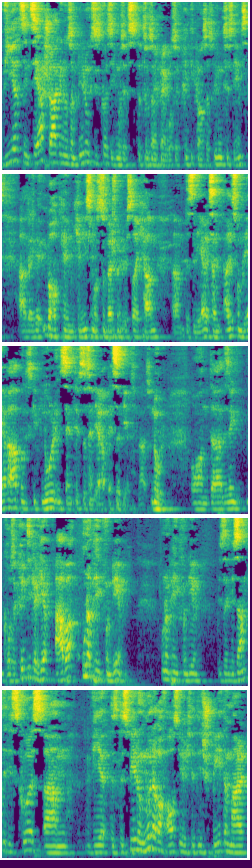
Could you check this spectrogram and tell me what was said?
wir sind sehr stark in unserem Bildungsdiskurs, ich muss jetzt dazu sagen, ich bin ein großer Kritiker unseres Bildungssystems, weil wir überhaupt keinen Mechanismus zum Beispiel in Österreich haben. Ähm, das Lehrer ist halt alles vom Lehrer ab und es gibt null Incentives, dass ein Lehrer besser wird. Also null. Und äh, deswegen ein großer Kritiker hier, aber unabhängig von dem, unabhängig von dem, dieser gesamte Diskurs, ähm, wir, dass, dass Bildung nur darauf ausgerichtet ist, später mal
